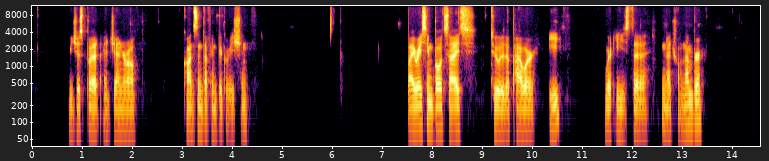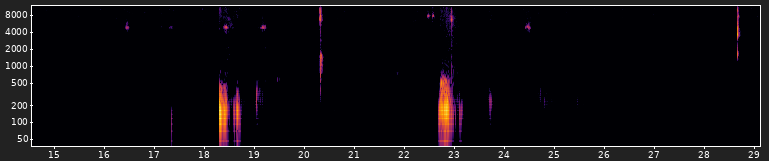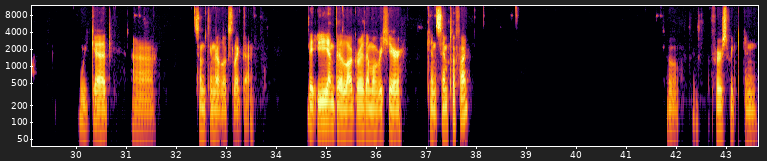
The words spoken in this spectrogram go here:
we just put a general constant of integration. By raising both sides to the power e, where e is the natural number, we get uh, something that looks like that. The e and the logarithm over here can simplify. So first we can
